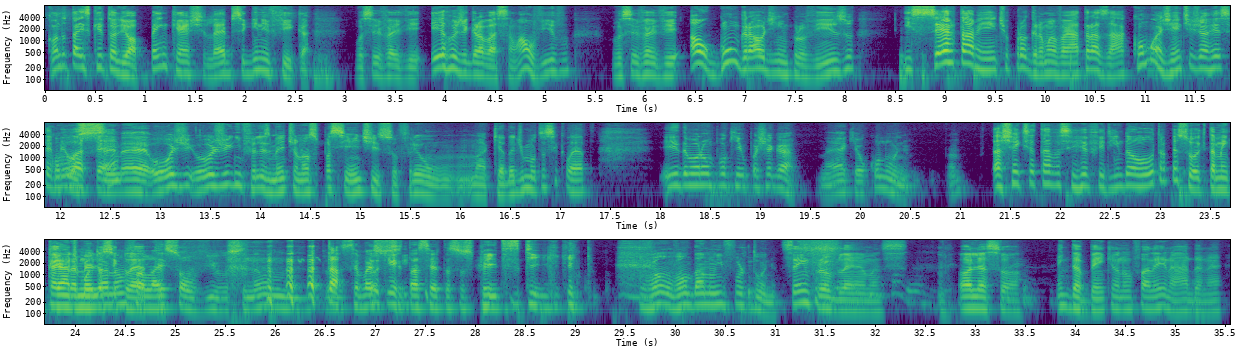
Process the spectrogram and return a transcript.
quando tá escrito ali, ó, Pencast Lab significa você vai ver erros de gravação ao vivo, você vai ver algum grau de improviso e certamente o programa vai atrasar, como a gente já recebeu Como até. assim? É, hoje, hoje, infelizmente, o nosso paciente sofreu um- uma queda de motocicleta e demorou um pouquinho para chegar, né? Que é o colúnio. Achei que você estava se referindo a outra pessoa que também caiu Cara, de melhor motocicleta. não falar isso ao vivo, senão Tá, você vai ok. suscitar certas suspeitas que, que- que- que vão, vão dar no infortúnio. Sem problemas. Olha só, ainda bem que eu não falei nada, né?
